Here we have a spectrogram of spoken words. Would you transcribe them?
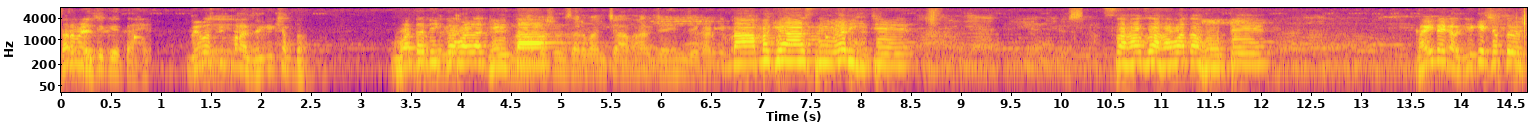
दरवेळेस घेत आहे. व्यवस्थित म्हणायचं एक एक शब्द. वदनी कवळ घेता सर्वांचे आभार. जय हिंद जय गाडगे नाम घ्या श्रीहरीचे. सहज हवन होते. काही नाही करायचं एक एक शब्द व्यवस्थित.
